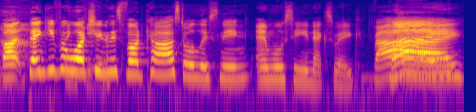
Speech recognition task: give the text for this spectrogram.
But thank you for Thank watching you. this podcast or listening, and we'll see you next week. Bye.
